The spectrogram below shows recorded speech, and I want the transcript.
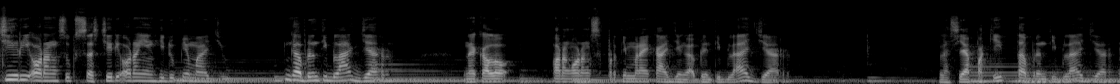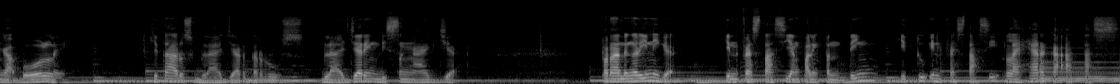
ciri orang sukses ciri orang yang hidupnya maju nggak berhenti belajar. Nah kalau orang-orang seperti mereka aja nggak berhenti belajar lah siapa kita berhenti belajar? Nggak boleh. Kita harus belajar terus. Belajar yang disengaja. Pernah dengar ini gak investasi yang paling penting itu investasi leher ke atas.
